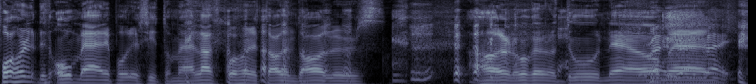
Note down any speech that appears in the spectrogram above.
four hundred. This old man, pobrecito man, I lost four hundred thousand dollars. I don't know what I'm gonna do now, Right, man. right, right.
